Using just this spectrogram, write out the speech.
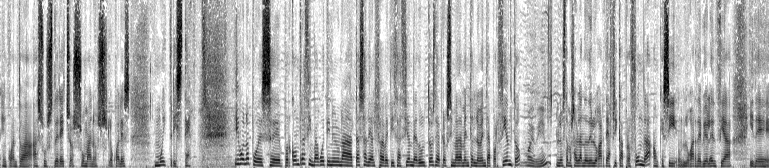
en cuanto a sus derechos humanos, lo cual es muy triste. Y bueno, pues eh, por contra, Zimbabue tiene una tasa de alfabetización de adultos de aproximadamente el 90%. Muy bien. No estamos hablando de un lugar de África profunda, aunque sí un lugar de violencia y de,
